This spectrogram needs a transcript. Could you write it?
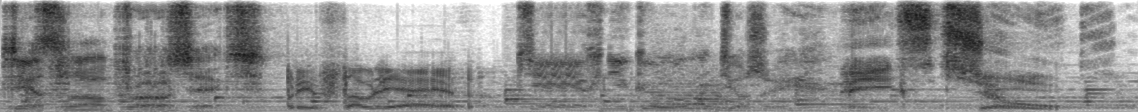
Tesla Project представляет. Техника молодежи. Mix Show.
